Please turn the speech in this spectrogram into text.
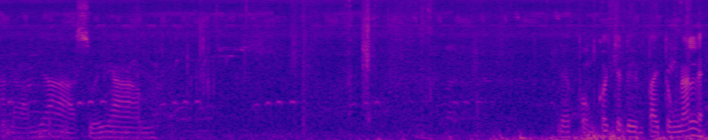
สนามหญ้าสวยงาม เดี๋ยวผมก็จะเดินไปตรงนั้นแหละ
